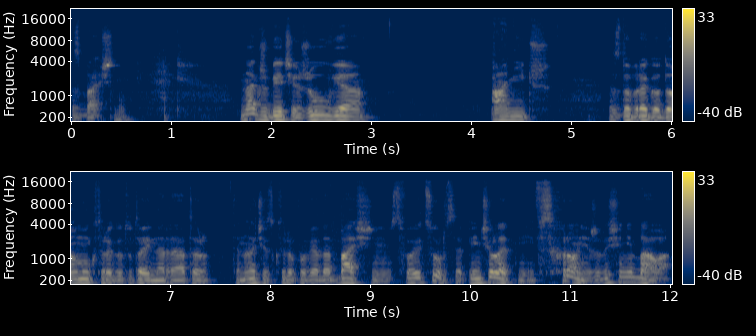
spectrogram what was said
z baśni. Na grzbiecie żółwia, panicz z dobrego domu, którego tutaj narrator, ten ojciec, który opowiada baśń swojej córce, pięcioletniej, w schronie, żeby się nie bała,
